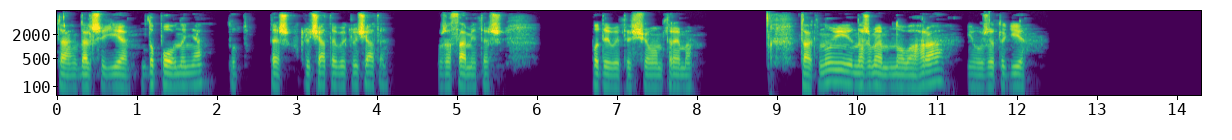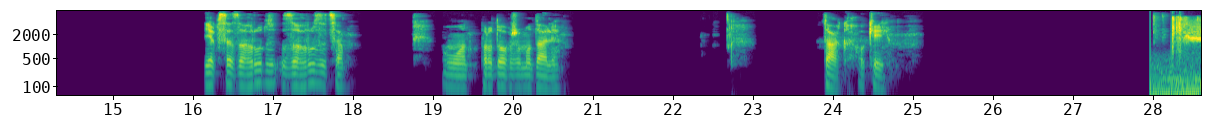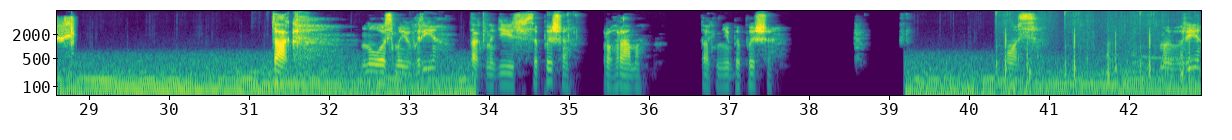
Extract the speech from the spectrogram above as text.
Так, далі є доповнення. Тут теж включати, виключати. Вже самі теж подивитесь, що вам треба. Так, ну і нажмемо нова гра, і вже тоді, як все загруз... загрузиться, от, продовжимо далі. Так, окей. Так, ну ось ми в грі. Так, надіюсь, все пише програма. Так, ніби пише. Ось. Ми в грі.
